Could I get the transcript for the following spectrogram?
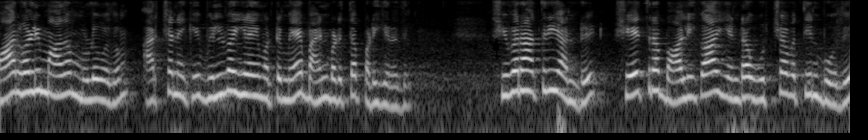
மார்கழி மாதம் முழுவதும் அர்ச்சனைக்கு வில்வ இலை மட்டுமே பயன்படுத்தப்படுகிறது. சிவராத்திரி அன்று க்ஷேத்திர பாலிகா என்ற உற்சவத்தின் போது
